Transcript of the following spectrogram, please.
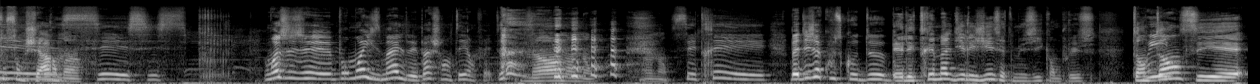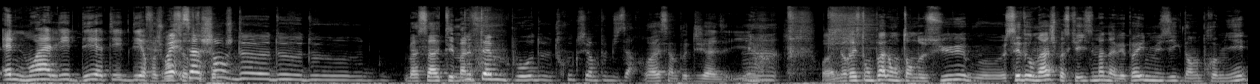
tout son charme. C'est- c'est- Moi, je- pour moi, Isma, elle devait pas chanter en fait. Non, non, non. non, non. c'est très. Bah, déjà, Cusco 2. bon, Et elle est très mal dirigée cette musique en plus. T'entends, c'est aide-moi l'aider à t'aider. Enfin, je Ouais, ça change de, de, de, Bah, ça a été mal de tempo, de trucs, c'est un peu bizarre. Ouais, c'est un peu jazzy. Mm. Ouais, ne restons pas longtemps dessus. Euh, C'est dommage parce que Isma n'avait pas eu de musique dans le premier.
